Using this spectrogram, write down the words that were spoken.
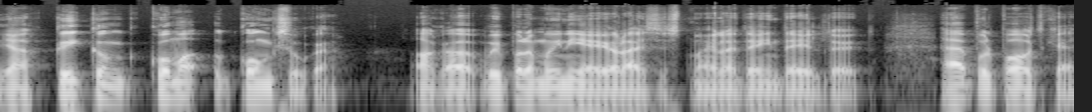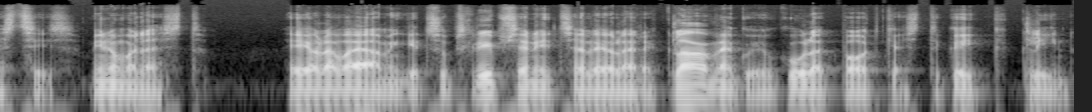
jah, kõik on koma, konksuga, aga võib-olla mõni ei ole, sest ma ei ole teinud eeltööd. Apple Podcast siis minu meelest ei ole vaja mingit subscription'it, seal ei ole reklaame, kui kuulad podcast'i, kõik clean,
